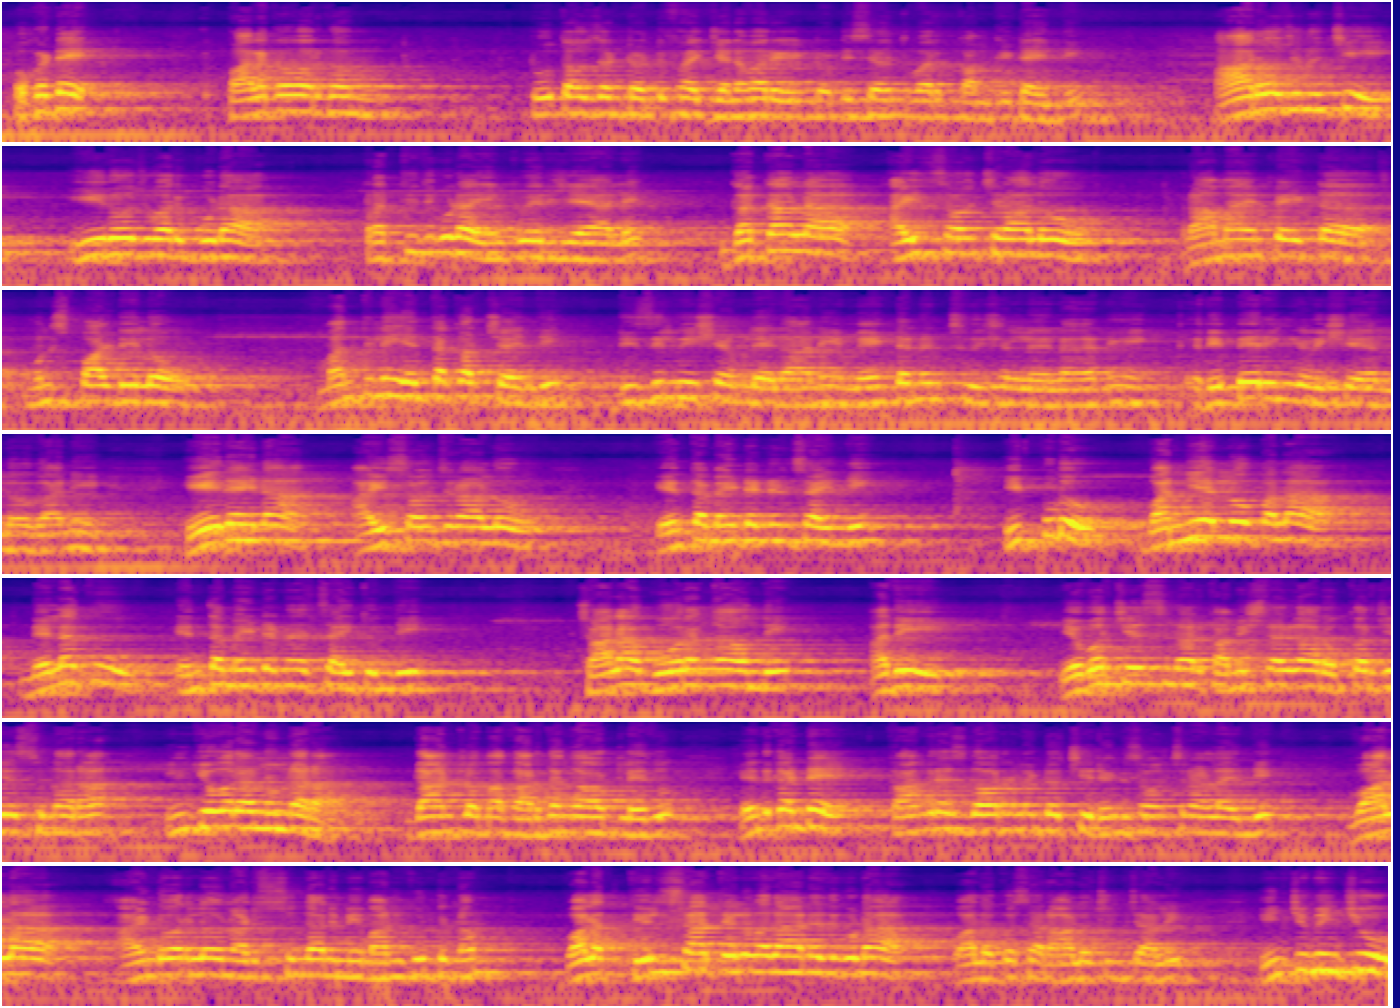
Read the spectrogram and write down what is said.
ఒకటే పాలకవర్గం టూ థౌజండ్ ట్వంటీ ఫైవ్ జనవరి ట్వంటీ సెవెంత్ వరకు కంప్లీట్ అయింది. ఆ రోజు నుంచి ఈ రోజు వరకు కూడా ప్రతిదీ కూడా ఎంక్వైరీ చేయాలి. గతాల ఐదు సంవత్సరాలు రామాయంపేట మున్సిపాలిటీలో మంత్లీ ఎంత ఖర్చు అయింది? డీజిల్ విషయంలో కానీ మెయింటెనెన్స్ విషయంలో కానీ రిపేరింగ్ విషయంలో కానీ ఏదైనా ఐదు సంవత్సరాలు ఎంత మెయింటెనెన్స్ అయింది? ఇప్పుడు వన్ ఇయర్ లోపల నెలకు ఎంత మెయింటెనెన్స్ అవుతుంది చాలా ఘోరంగా ఉంది. అది ఎవరు చేస్తున్నారు? కమిషనర్ గారు ఒక్కరు చేస్తున్నారా? ఇంకెవరన్నా ఉన్నారా? దాంట్లో మాకు అర్థం కావట్లేదు. ఎందుకంటే కాంగ్రెస్ గవర్నమెంట్ వచ్చి రెండు సంవత్సరాలు అయింది. వాళ్ళ హ్యాండ్ ఓవర్లో నడుస్తుందని మేము అనుకుంటున్నాం. వాళ్ళకి తెలుసా తెలియదా అనేది కూడా వాళ్ళు ఒకసారి ఆలోచించాలి. ఇంచుమించు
